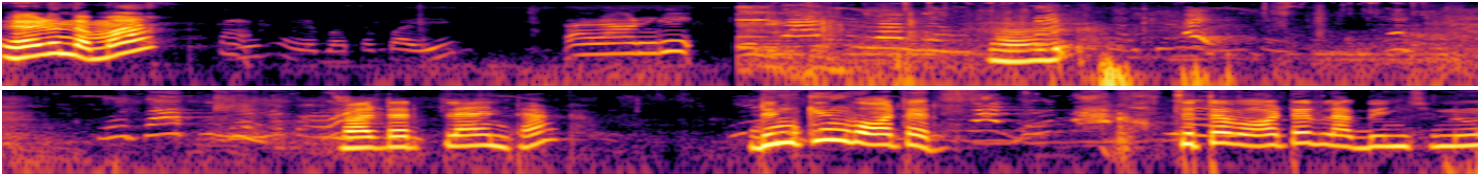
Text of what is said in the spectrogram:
ఏడుందమ్మా? వాటర్ ప్లాంటా? Drinking water. చుట్ట వాటర్ లభించును.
